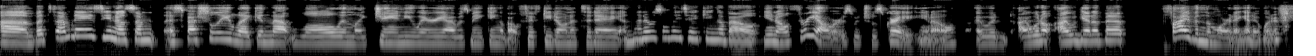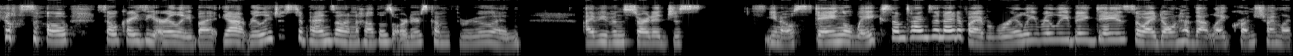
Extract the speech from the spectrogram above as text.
Um, but some days, you know, some especially like in that lull in like January, I was making about 50 donuts a day, and then it was only taking about you know three hours, which was great. You know, I would I would I would get up at five in the morning and it wouldn't feel so so crazy early but yeah it really just depends on how those orders come through and I've even started just you know, staying awake sometimes at night if I have really, really big days. So I don't have that like crunch time, like,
